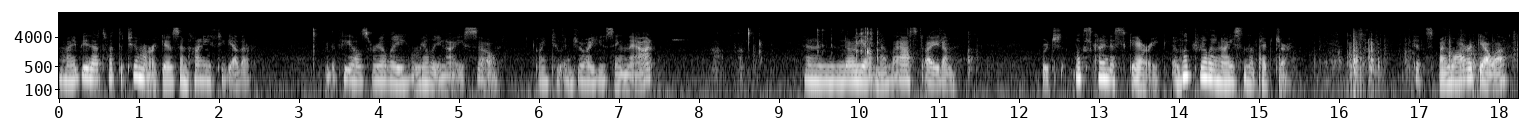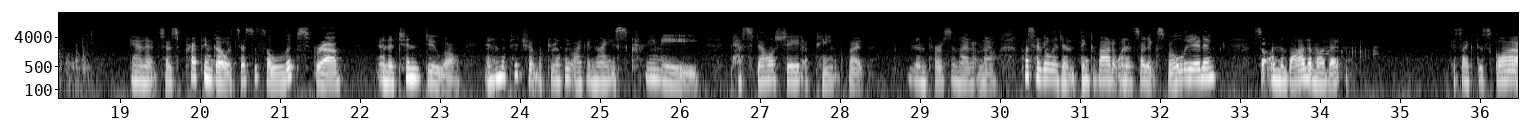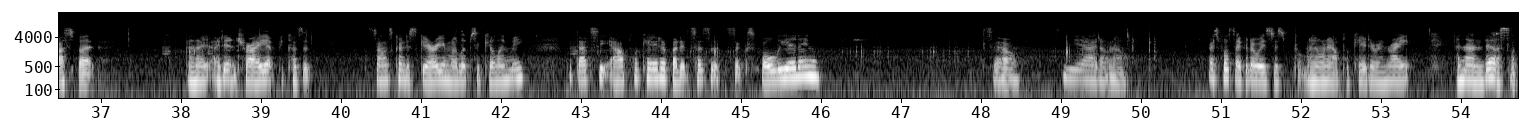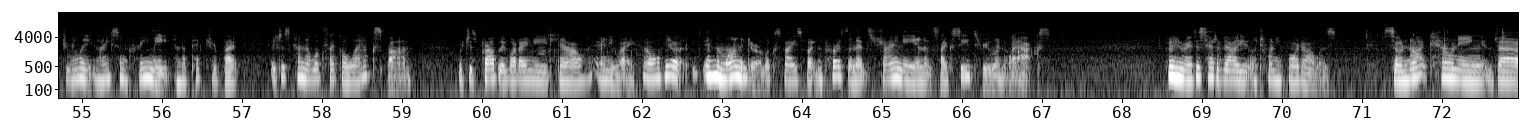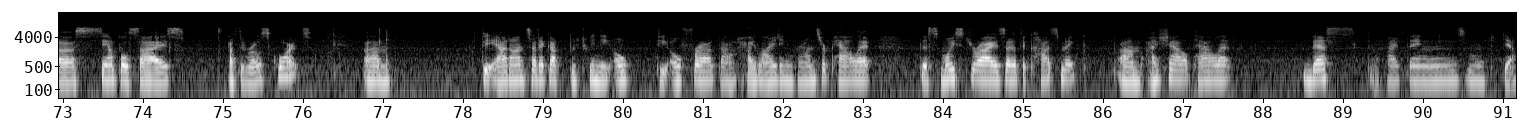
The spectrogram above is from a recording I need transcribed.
Maybe that's what the turmeric is and honey together. But it feels really, really nice. So I'm going to enjoy using that. And oh yeah, my last item, which looks kind of scary. It looked really nice in the picture. It's by Laura Geller, and it says Prep and Go. It says it's a lip scrub and a tint duo. And in the picture, it looked really like a nice, creamy pastel shade of pink, but in person, I don't know. Plus, I really didn't think about it when it said exfoliating. So on the bottom of it, it's like this gloss, but and I, I didn't try it because it sounds kind of scary and my lips are killing me but that's the applicator but it says it's exfoliating so yeah I don't know I suppose I could always just put my own applicator in right and then this looked really nice and creamy in the picture but it just kind of looks like a wax bomb which is probably what I need now anyway. Well, here in the monitor it looks nice, but in person it's shiny and it's like see-through and wax. But anyway, this had a value of $24. So not counting the sample size of the rose quartz, um, the add-ons that I got between the, o the Ofra, the highlighting bronzer palette, this moisturizer, the Cosmic um, eyeshadow palette, this, there were five things, yeah,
